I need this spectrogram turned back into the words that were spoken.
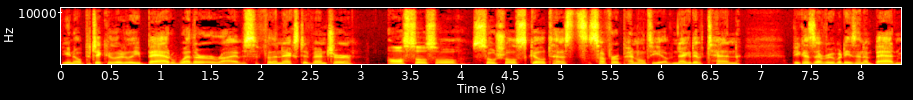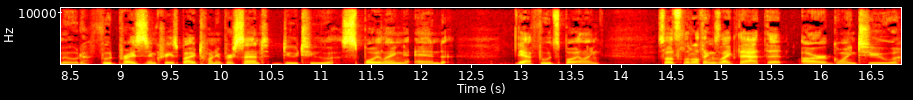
you know, particularly bad weather arrives for the next adventure. All social social skill tests suffer a penalty of negative 10 because everybody's in a bad mood. Food prices increase by 20% due to spoiling and yeah, food spoiling. So it's little things like that that are going to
